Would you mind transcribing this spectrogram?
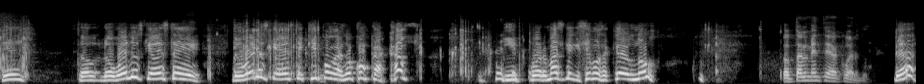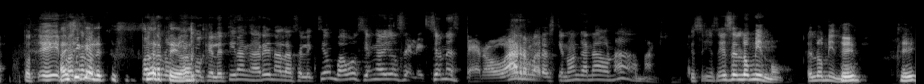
Sí. Lo, lo bueno es que este, lo bueno es que este equipo ganó con CACAF. Y por más que quisimos aquellos, no. totalmente de acuerdo. Tot- eh, Así pasa, que suerte, lo mismo que le tiran arena a la selección, vamos, si han habido selecciones, pero bárbaras que no han ganado nada, mano. Ese, ese es lo mismo, es lo mismo. Sí, sí.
